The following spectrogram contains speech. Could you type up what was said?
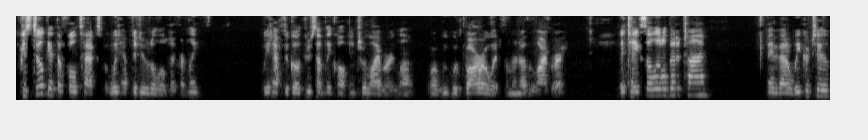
You can still get the full text, but we'd have to do it a little differently. We'd have to go through something called interlibrary loan, or we would borrow it from another library. It takes a little bit of time, maybe about a week or two,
